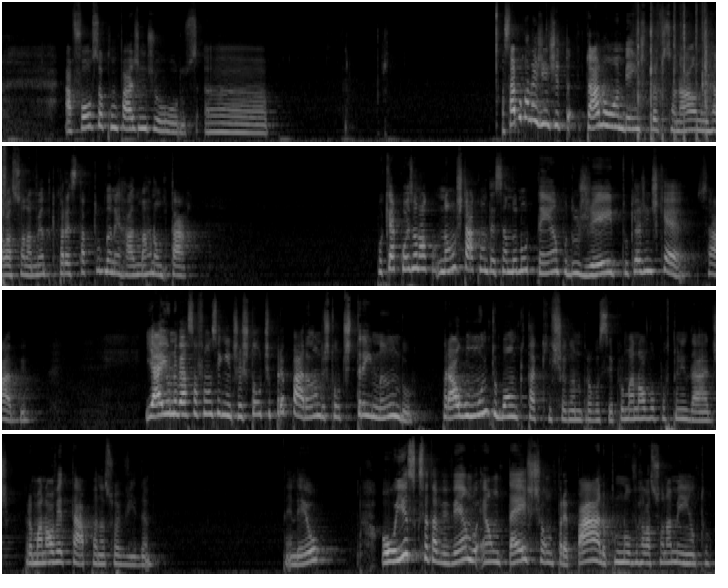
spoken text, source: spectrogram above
A força com página de ouros. Uh... Sabe quando a gente tá num ambiente profissional, num relacionamento que parece que tá tudo dando errado, mas não tá? Porque a coisa não, não está acontecendo no tempo, do jeito que a gente quer, sabe? E aí o universo está falando o seguinte: eu estou te preparando, estou te treinando para algo muito bom que está aqui chegando para você, para uma nova oportunidade, para uma nova etapa na sua vida. Entendeu? Ou isso que você está vivendo é um teste, é um preparo para um novo relacionamento.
